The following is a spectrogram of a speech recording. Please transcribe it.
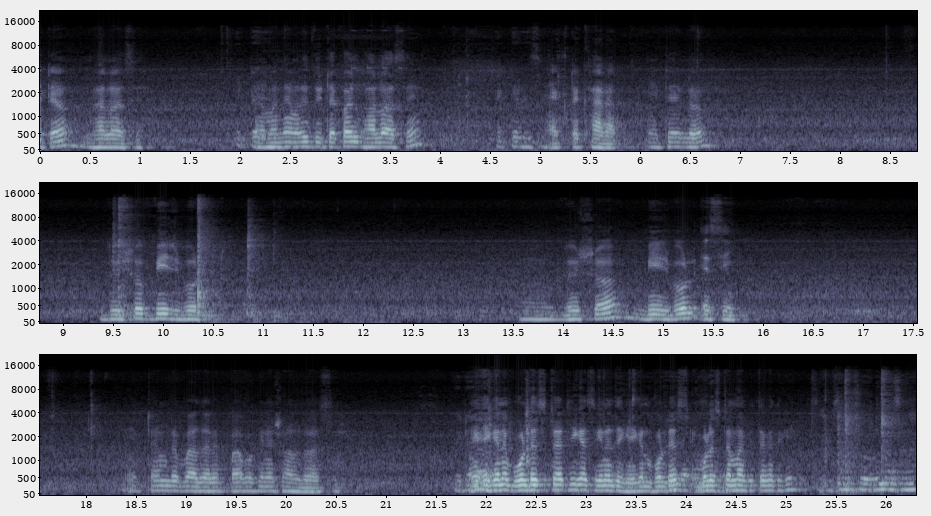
এটাও ভালো আছে। তার মানে আমাদের দুইটা কয়েল ভালো আছে। একটা খারাপ। এটা হলো দুশো বিশ ভোল্ট। দুশো বিশ ভোল্ট এসি এটা আমরা বাজারে পাবো কিনা সন্দেহ আছে। এখানে ভোল্টেজটা ঠিক আছে কিনা দেখি। এখানে ভোল্টেজ ভোল্টেজটা মাপি থেকে দেখি শোরুম আছে না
